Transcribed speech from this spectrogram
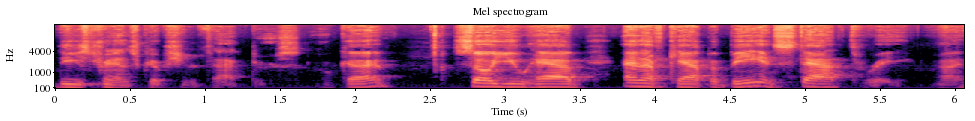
these transcription factors. Okay. So you have NF kappa B and STAT3, right?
